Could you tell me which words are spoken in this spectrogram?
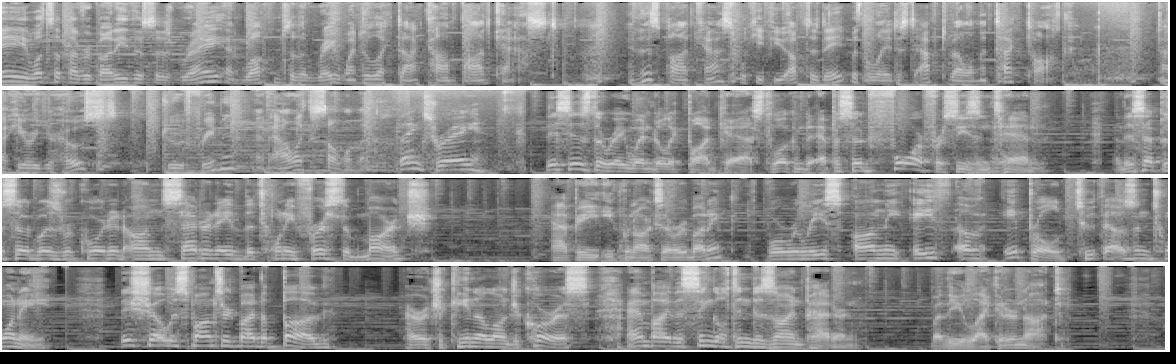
Hey, what's up, everybody? This is Ray, and welcome to the RayWenderlich.com podcast. In this podcast, we'll keep you up to date with the latest app development tech talk. Now, here are your hosts, Drew Freeman and Alex Sullivan. Thanks, Ray. This is the Ray Wenderlich podcast. Welcome to episode four for season 10. And this episode was recorded on Saturday, the 21st of March. Happy equinox, everybody. For release on the 8th of April, 2020. This show is sponsored by The Bug, Paratrechina longicornis, and by the Singleton Design Pattern, whether you like it or not.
